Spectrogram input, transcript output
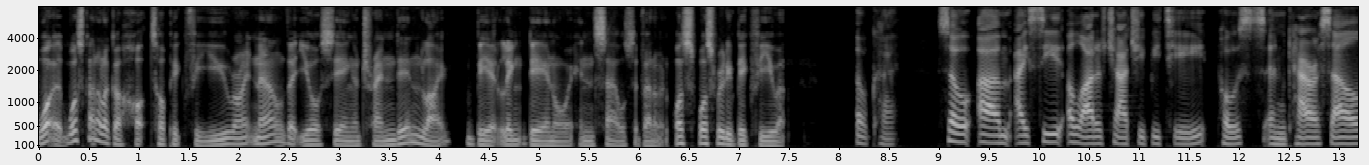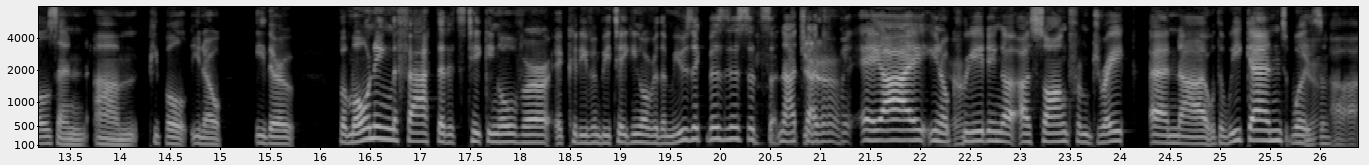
What what's kind of like a hot topic for you right now that you're seeing a trend in, like be it LinkedIn or in sales development? What's what's really big for you? Okay. So um, I see a lot of ChatGPT posts and carousels and um, people, you know, either bemoaning the fact that it's taking over. It could even be taking over the music business. It's not Yeah. ChatGPT, AI, you know, Yeah. creating a, a song from Drake and uh, The Weeknd was, Yeah. uh,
